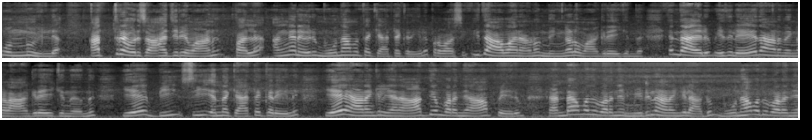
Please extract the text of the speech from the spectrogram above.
ഒന്നുമില്ല. അത്ര ഒരു സാഹചര്യമാണ് പല അങ്ങനെ ഒരു മൂന്നാമത്തെ കാറ്റഗറിയിൽ പ്രവാസി. ഇതാവാനാണോ നിങ്ങളും ആഗ്രഹിക്കുന്നത്? എന്തായാലും ഇതിലേതാണ് നിങ്ങൾ ആഗ്രഹിക്കുന്നതെന്ന് എ ബി സി എന്ന കാറ്റഗറിയിൽ എ ആണെങ്കിൽ ഞാൻ ആദ്യം പറഞ്ഞ ആ പേരും രണ്ടാമത് പറഞ്ഞ മിഡിലാണെങ്കിൽ അതും മൂന്നാമത് പറഞ്ഞ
